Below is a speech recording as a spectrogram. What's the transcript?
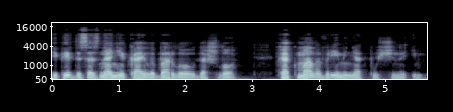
Теперь до сознания Кайла Барлоу дошло, как мало времени отпущено им.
